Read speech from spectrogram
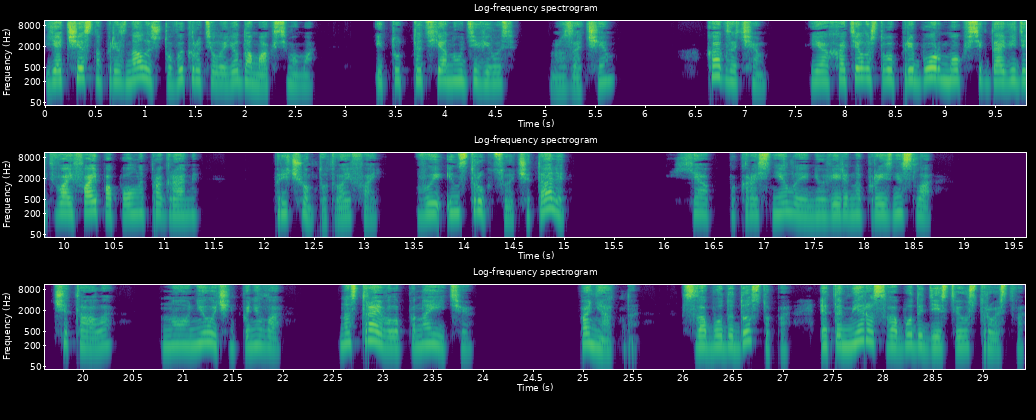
я честно призналась, что выкрутила ее до максимума. И тут Татьяна удивилась. «Ну зачем?» Как зачем? Я хотела, чтобы прибор мог всегда видеть Wi-Fi по полной программе. При чем тут Wi-Fi? Вы инструкцию читали? Я покраснела и неуверенно произнесла. Читала, но не очень поняла. Настраивала по наитию. Понятно. Свобода доступа – это мера свободы действия устройства.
